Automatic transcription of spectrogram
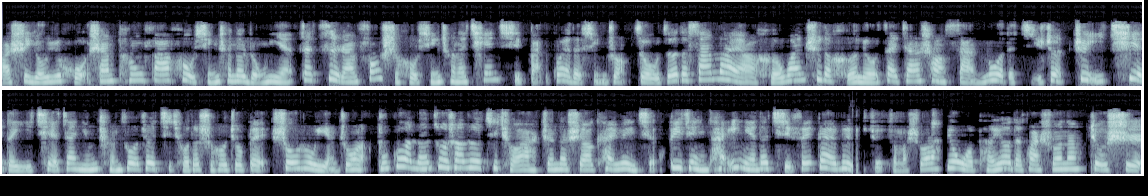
啊，是由于火山喷发后形成的熔岩，在自然风蚀后形成了千奇百怪的形状。走泽的山脉啊，和弯曲的河流，再加上散落的集镇，这一切的一切，在您乘坐热气球的时候就被收入眼中了。不过能坐上热气球啊，真的是要看运气了。毕竟它一年的起飞概率就怎么说呢？用我朋友的话说呢，就是。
